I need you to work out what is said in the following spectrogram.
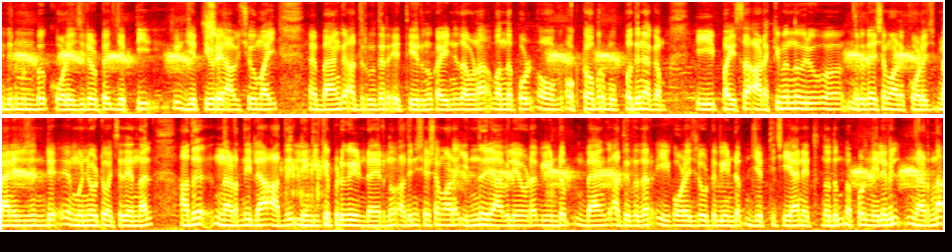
ഇതിനു മുൻപ് കോളേജിലോട്ട് ജപ്തി ജപ്തിയുടെ ആവശ്യവുമായി ബാങ്ക് അധികൃതർ എത്തിയിരുന്നു. കഴിഞ്ഞ തവണ വന്നപ്പോൾ ഒക്ടോബർ മുപ്പതിനകം ഈ പൈസ അടയ്ക്കുമെന്നൊരു ഒരു നിർദ്ദേശമാണ് കോളേജ് മാനേജ്മെന്റ് മുന്നോട്ട് വച്ചത്. എന്നാൽ അത് നടന്നില്ല അത് ലംഘിക്കപ്പെടുകയുണ്ടായിരുന്നു. അതിനുശേഷമാണ് ഇന്ന് രാവിലെയോടെ വീണ്ടും ബാങ്ക് അധികൃതർ ഈ കോളേജിലോട്ട് വീണ്ടും ജപ്തി ചെയ്യാൻ എത്തുന്നതും അപ്പോൾ നിലവിൽ നടന്ന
